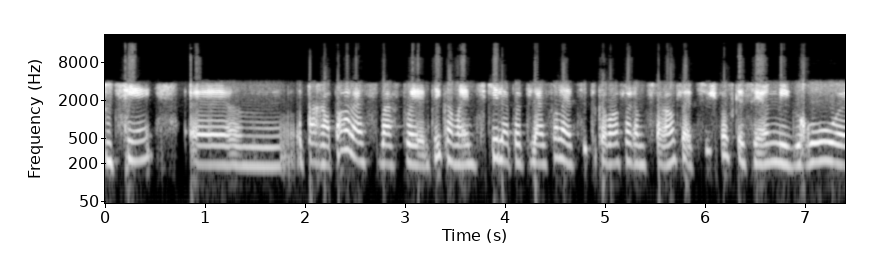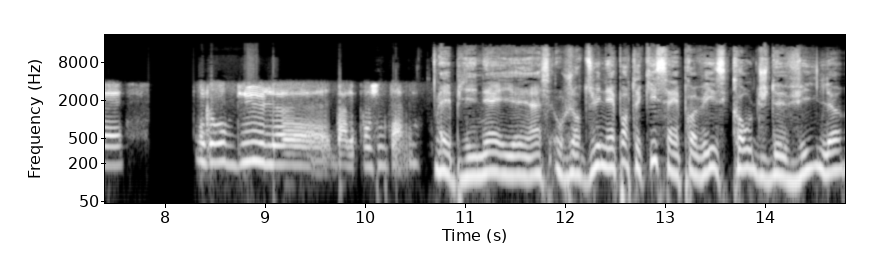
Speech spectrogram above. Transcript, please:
soutien euh, par rapport à la cybercitoyenneté, comment éduquer la population là-dessus, puis comment faire une différence là-dessus? Je pense que c'est un de mes gros les gros buts là, dans les prochaines années. Et puis aujourd'hui, n'importe qui s'improvise coach de vie. Là.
